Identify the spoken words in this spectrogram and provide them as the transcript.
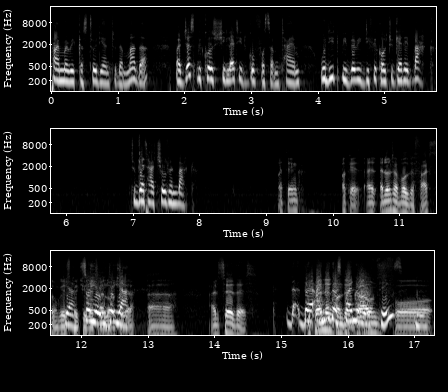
primary custodian to the mother, but just because she let it go for some time, would it be very difficult to get it back? To get her children back? I think, okay, I, I don't have all the facts, so I'm going Yeah, to so speculate you- a lot yeah. here. Uh, I'd say this. The, the, depending the on the spinal grounds things. for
